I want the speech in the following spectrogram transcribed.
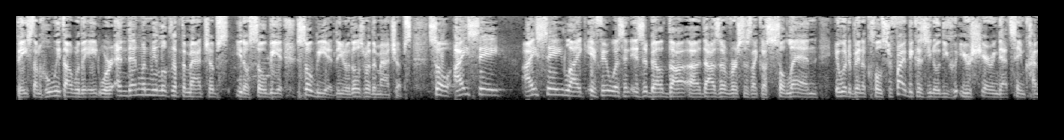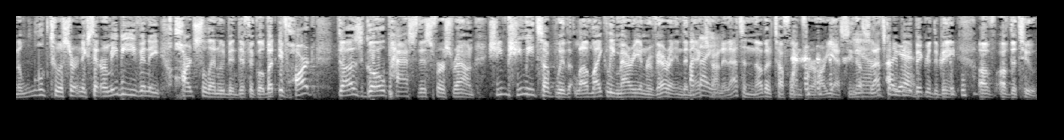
based on who we thought were the eight were, and then when we looked up the matchups, you know, so be it. So be it. You know, those were the matchups. So I say, I say, like if it was an Isabel da, uh, Daza versus like a Solenn, it would have been a closer fight because you know you, you're sharing that same kind of look to a certain extent, or maybe even a Heart Solenn would have been difficult. But if Heart does go past this first round, she she meets up with uh, likely Marian Rivera in the next round, and that's another tough one for her. Yes, you know, so that's going to Oh, be a bigger debate of of the two.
